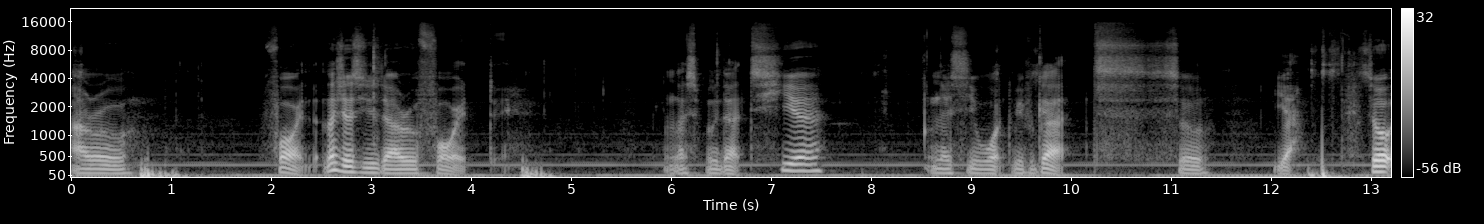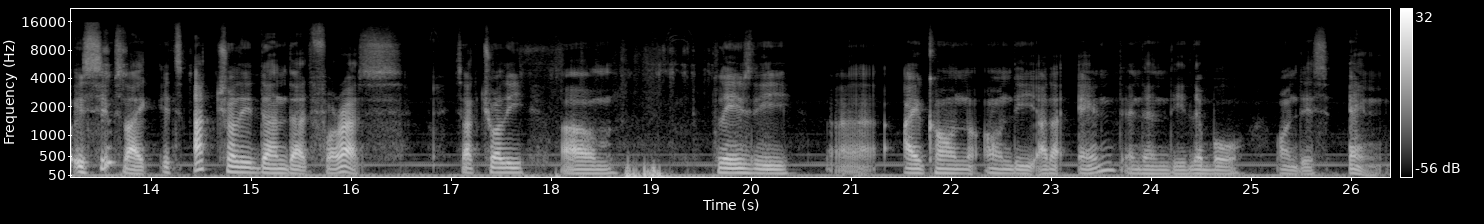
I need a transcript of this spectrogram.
arrow forward. Let's just use the arrow forward. Let's put that here. Let's see what we've got. So yeah. So it seems like it's actually done that for us. It's actually um, place the uh, icon on the other end and then the label on this end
